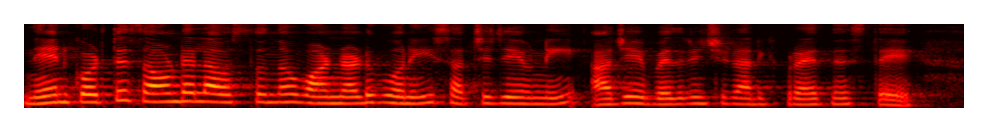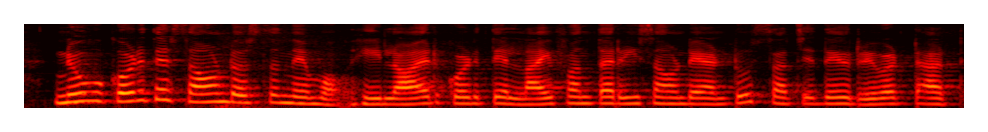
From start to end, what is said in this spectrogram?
నేను కొడితే సౌండ్ ఎలా వస్తుందో వాడిని అడుగుని సత్యదేవ్ని అజయ్ బెదిరించడానికి ప్రయత్నిస్తే నువ్వు కొడితే సౌండ్ వస్తుందేమో ఈ లాయర్ కొడితే లైఫ్ అంతా రీసౌండే అంటూ సత్యదేవ్ రివర్ట్ ఆట్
